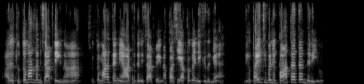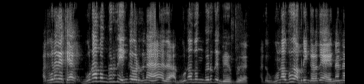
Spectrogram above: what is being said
அது சுத்தமான தண்ணி சாப்பிட்டீங்கன்னா சுத்தமான தண்ணி ஆற்று தண்ணி சாப்பிட்டீங்கன்னா பசி அப்பவே நிக்குதுங்க. நீங்க பயிற்சி பண்ணி பார்த்தா தான் தெரியும். அது உணவே கே உணவுங்கிறது எங்க வருதுன்னா அது உணவுங்கிறது அது உணவு அப்படிங்கிறது என்னன்னா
